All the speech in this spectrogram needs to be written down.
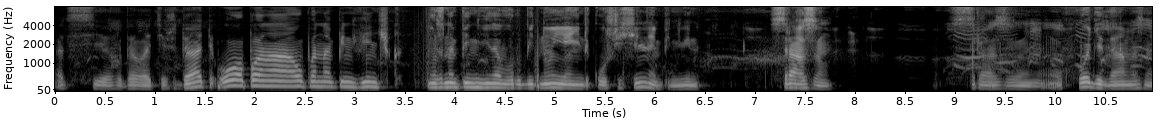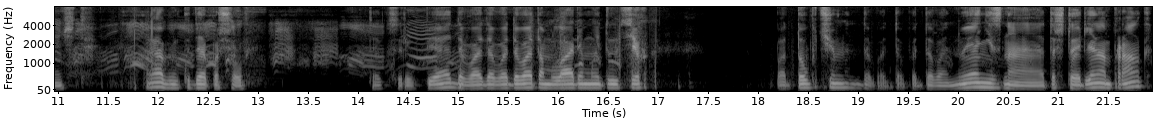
От всех. Давайте ждать. Опа-на, опа-на, пингвинчик. Нужно пингвина вырубить, но я не такой уж и сильный пингвин. Сразу. Сразу уходит, да, значит. А, блин, куда я пошел? Так, 45, давай, давай, давай, там Ларри, мы тут всех потопчем. Давай, давай, давай. Ну, я не знаю, это что, реально пранк?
